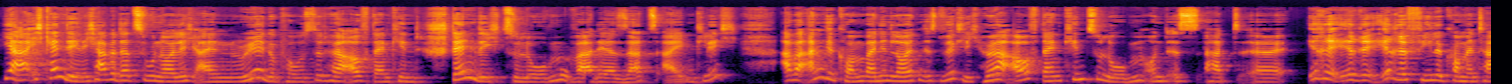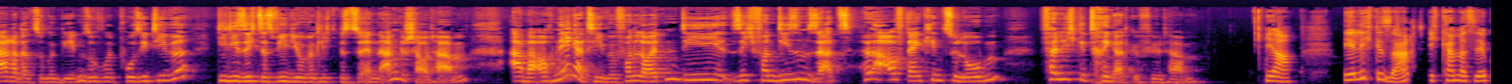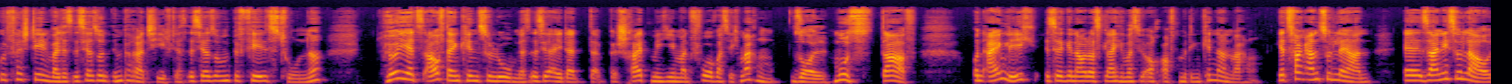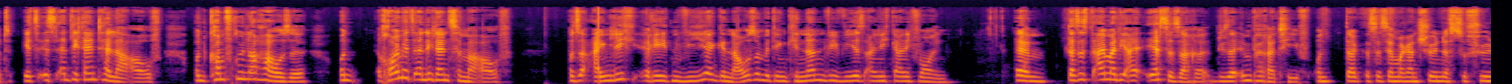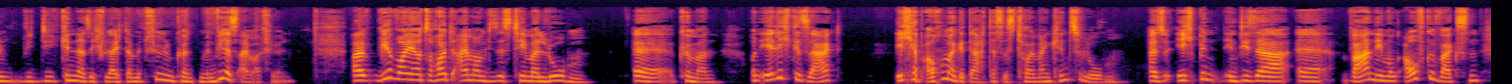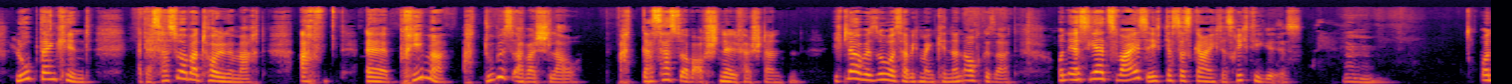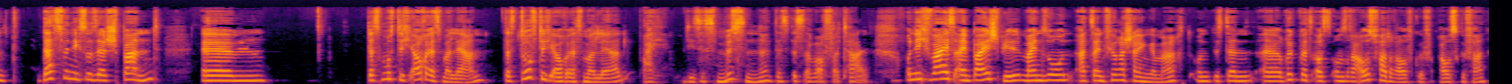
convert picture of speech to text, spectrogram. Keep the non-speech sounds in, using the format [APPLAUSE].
Ja, ich kenne den. Ich habe dazu neulich einen Reel gepostet. Hör auf, dein Kind ständig zu loben, war der Satz eigentlich. Aber angekommen bei den Leuten ist wirklich, hör auf, dein Kind zu loben. Und es hat äh, irre, irre, irre viele Kommentare dazu gegeben, sowohl positive, die, die sich das Video wirklich bis zu Ende angeschaut haben, aber auch negative von Leuten, die sich von diesem Satz, hör auf, dein Kind zu loben, völlig getriggert gefühlt haben. Ja, ehrlich gesagt, ich kann das sehr gut verstehen, weil das ist ja so ein Imperativ, das ist ja so ein Befehlston, ne? Hör jetzt auf, dein Kind zu loben. Das ist ja, ey, da, da beschreibt mir jemand vor, was ich machen soll, muss, darf. Und eigentlich ist ja genau das Gleiche, was wir auch oft mit den Kindern machen. Jetzt fang an zu lernen. Äh, sei nicht so laut. Jetzt isst endlich dein Teller auf. Und komm früh nach Hause. Und räum jetzt endlich dein Zimmer auf. Also eigentlich reden wir genauso mit den Kindern, wie wir es eigentlich gar nicht wollen. Ähm, das ist einmal die erste Sache, dieser Imperativ. Und da ist es ja mal ganz schön, das zu fühlen, wie die Kinder sich vielleicht damit fühlen könnten, wenn wir es einmal fühlen. Aber wir wollen ja uns heute einmal um dieses Thema Loben äh, kümmern. Und ehrlich gesagt, ich habe auch immer gedacht, das ist toll, mein Kind zu loben. Also ich bin in dieser äh, Wahrnehmung aufgewachsen, lob dein Kind. Das hast du aber toll gemacht. Ach, äh, prima. Ach, du bist aber schlau. Ach, das hast du aber auch schnell verstanden. Ich glaube, sowas habe ich meinen Kindern auch gesagt. Und erst jetzt weiß ich, dass das gar nicht das Richtige ist. Mhm. Und das finde ich so sehr spannend. Ähm, das musste ich auch erstmal lernen. Das durfte ich auch erstmal lernen. Ei, dieses Müssen, ne, das ist aber auch fatal. Und ich weiß ein Beispiel, mein Sohn hat seinen Führerschein gemacht und ist dann äh, rückwärts aus unserer Ausfahrt rausgefahren.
